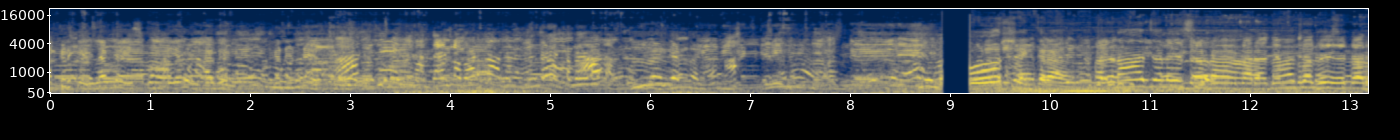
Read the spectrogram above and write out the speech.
అక్కడికి వెళ్ళాక వేసుకుంటే ఉంటుంది ఇక్కడ నుండి దాంట్లో పడతా శంకర చంద్రశేఖర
